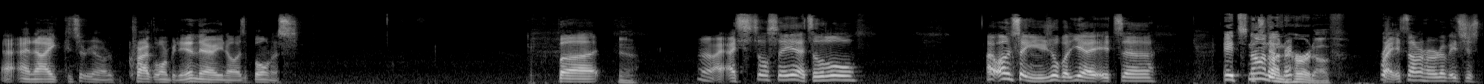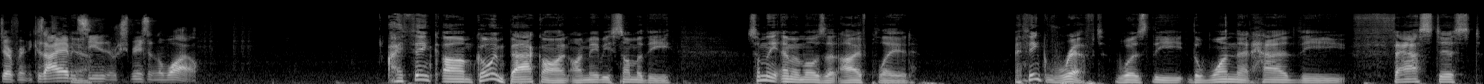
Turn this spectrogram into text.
And I consider you know Craglorn being in there, you know, as a bonus. But Yeah. uh, I, I still say yeah, it's a little. I wouldn't say unusual, but yeah, it's uh, It's not different. unheard of. right. It's not unheard of. It's just different because I haven't Yeah. seen it or experienced it in a while. I think um, going back on on maybe some of the some of the MMOs that I've played, I think Rift was the the one that had the fastest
